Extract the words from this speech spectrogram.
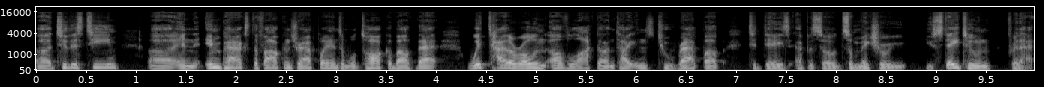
uh, to this team. Uh, and impacts the Falcons draft plans. And we'll talk about that with Tyler Rowland of Locked On Titans to wrap up today's episode. So make sure you, you stay tuned for that.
